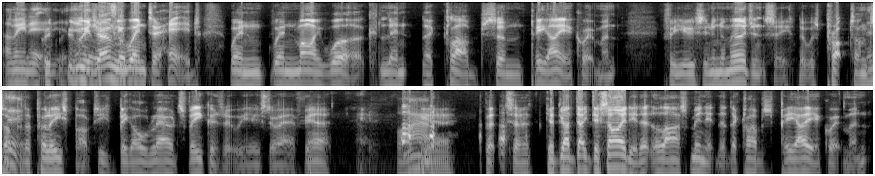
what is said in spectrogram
I mean, it, Which it nearly which was only trouble. went ahead when when my work lent the club some PA equipment for use in an emergency that was propped on Did top it? of the police box. These big old loudspeakers that we used to have. Yeah, Wow. yeah. But uh, they decided at the last minute that the club's PA equipment,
